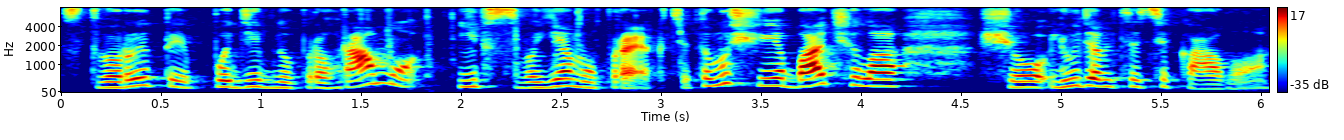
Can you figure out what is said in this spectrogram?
створити подібну програму і в своєму проєкті, тому що я бачила, що людям це цікаво.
